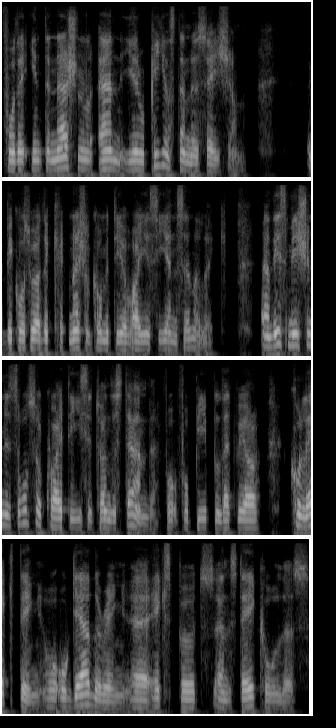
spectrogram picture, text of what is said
for the international and European standardization because we are the National Committee of IEC and CENELEC. And this mission is also quite easy to understand for, for people that we are collecting or, or gathering uh, experts and stakeholders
